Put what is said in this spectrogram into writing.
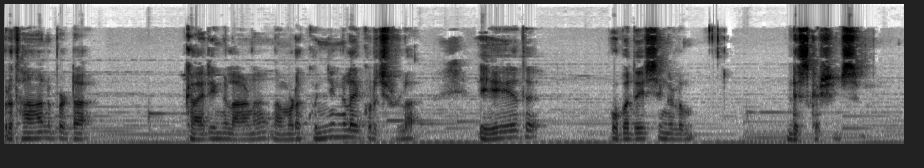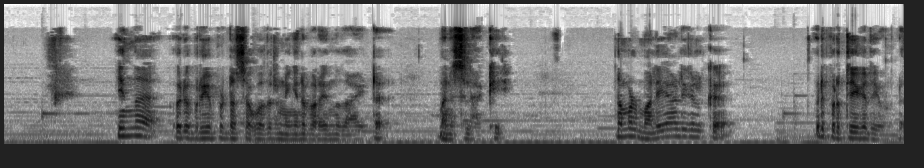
പ്രധാനപ്പെട്ട കാര്യങ്ങളാണ് നമ്മുടെ കുഞ്ഞുങ്ങളെക്കുറിച്ചുള്ള ഏത് ഉപദേശങ്ങളും ഡിസ്കഷൻസും. ഇന്ന് ഒരു പ്രിയപ്പെട്ട സഹോദരൻ ഇങ്ങനെ പറയുന്നതായിട്ട് മനസ്സിലാക്കി. നമ്മൾ മലയാളികൾക്ക് ഒരു പ്രത്യേകതയുണ്ട്.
